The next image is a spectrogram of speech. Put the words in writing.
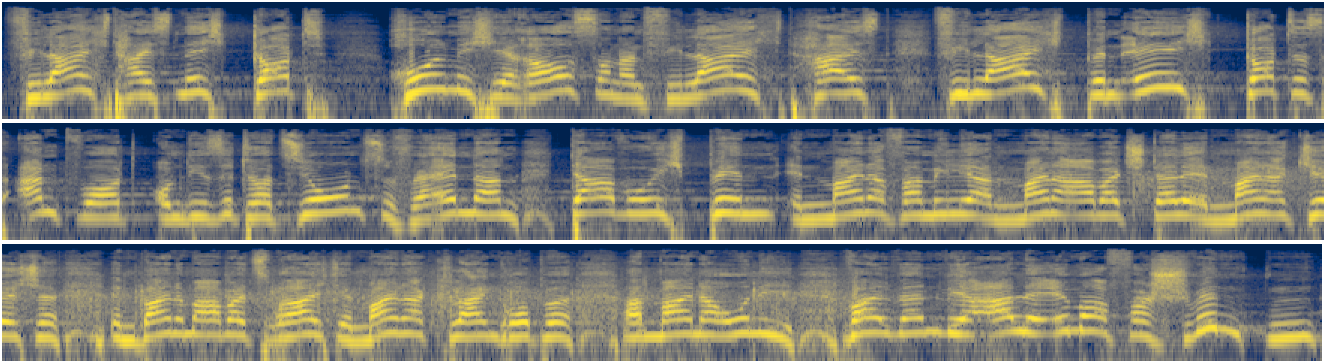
Vielleicht heißt nicht, Gott, hol mich hier raus, sondern vielleicht heißt, vielleicht bin ich Gottes Antwort, um die Situation zu verändern, da wo ich bin, in meiner Familie, an meiner Arbeitsstelle, in meiner Kirche, in meinem Arbeitsbereich, in meiner Kleingruppe, an meiner Uni. Weil wenn wir alle immer verschwinden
